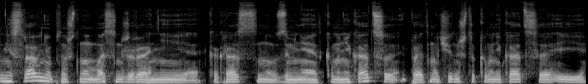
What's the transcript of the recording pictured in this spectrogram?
не сравниваю, потому что ну, мессенджеры, они как раз ну, заменяют коммуникацию, поэтому очевидно, что коммуникация и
